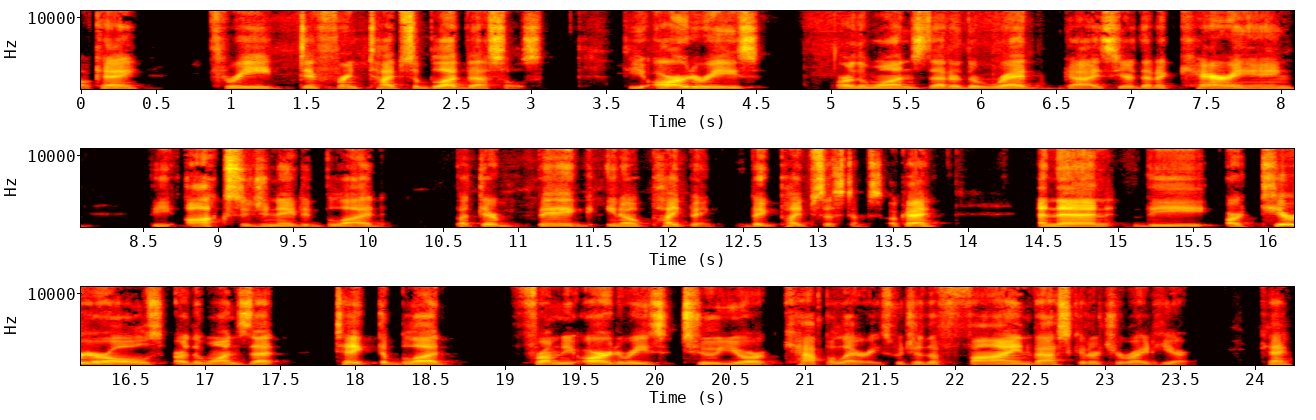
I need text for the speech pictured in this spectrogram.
Okay, three different types of blood vessels. The arteries are the ones that are the red guys here that are carrying the oxygenated blood, but they're big, you know, piping, big pipe systems. Okay, and then the arterioles are the ones that take the blood from the arteries to your capillaries, which are the fine vasculature right here. Okay.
